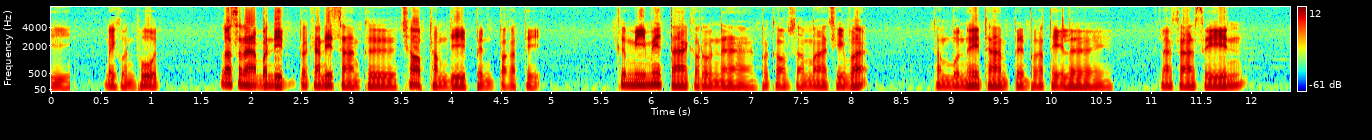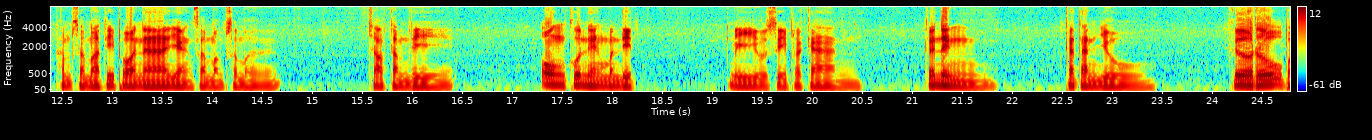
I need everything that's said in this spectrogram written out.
ดีไม่ควรพูด ลักษณะบัณฑิตประการที่สามคือชอบทำดีเป็นปกติ คือมีเมตตากรุณาประกอบสัมมาชีวะ ทำบุญให้ทานเป็นปกติเลย รักษาศีลทำสมาธิภาวนาอย่างสม่ำเสมอ ชอบทำดี องค์คุณแห่งบัณฑิตมีอยู่สี่ประการ ก็หนึ่งกตัญญูคือรู้อุป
